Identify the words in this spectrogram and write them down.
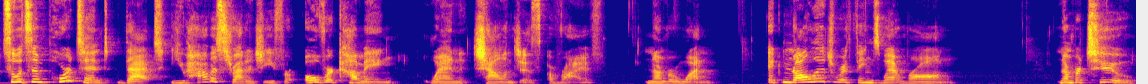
So it's important that you have a strategy for overcoming when challenges arrive. Number one, acknowledge where things went wrong. Number two,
